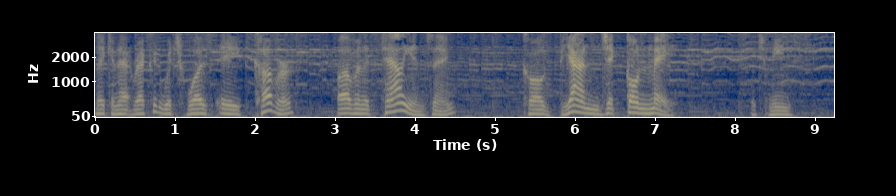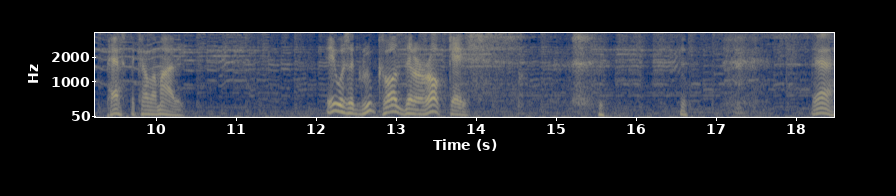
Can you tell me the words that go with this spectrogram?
making that record, which was a cover of an Italian thing called Piange con me, which means Pass the Calamari. It was a group called The Rokes. yeah.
